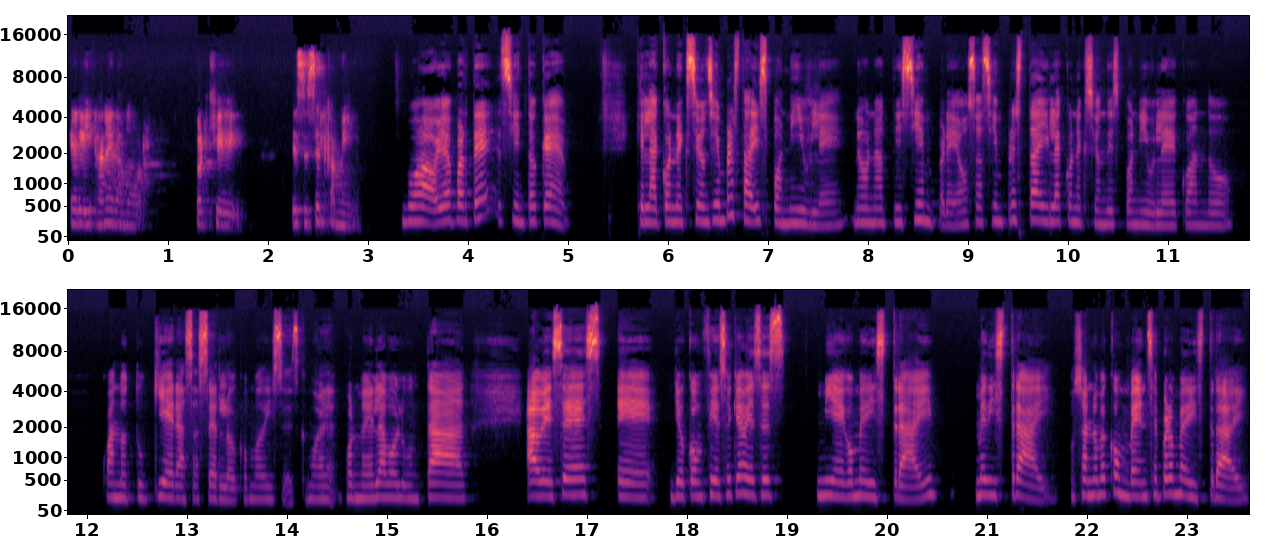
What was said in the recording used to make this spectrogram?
elijan el amor, porque ese es el camino. Wow, y aparte siento que, que la conexión siempre está disponible, no, Nati, siempre, o sea, siempre está ahí la conexión disponible cuando, cuando tú quieras hacerlo, como dices, como por medio de la voluntad. A veces, eh, yo confieso que a veces mi ego me distrae me distrae, o sea, no me convence, pero me distrae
